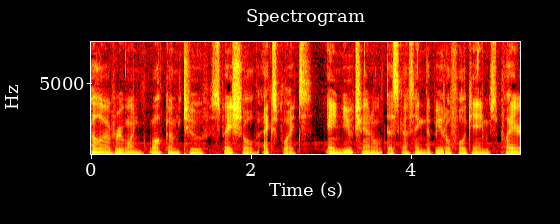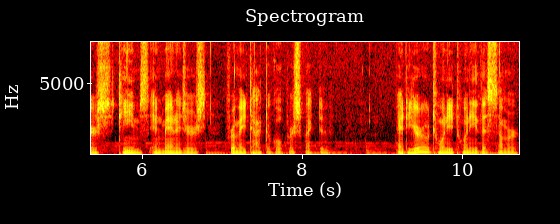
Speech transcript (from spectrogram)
Hello everyone, welcome to Spatial Exploits, a new channel discussing the beautiful game's players, teams, and managers from a tactical perspective. At Euro 2020 this summer,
